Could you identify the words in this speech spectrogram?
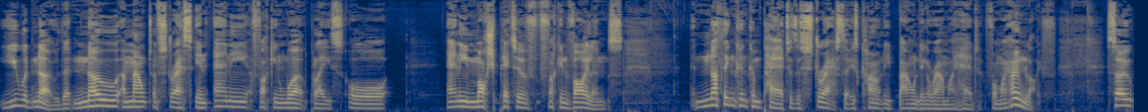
you would know that no amount of stress in any fucking workplace or any mosh pit of fucking violence nothing can compare to the stress that is currently bounding around my head from my home life. So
